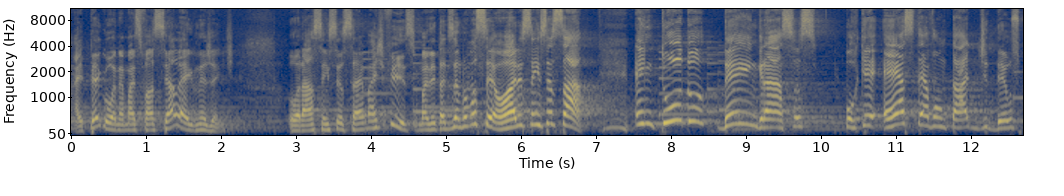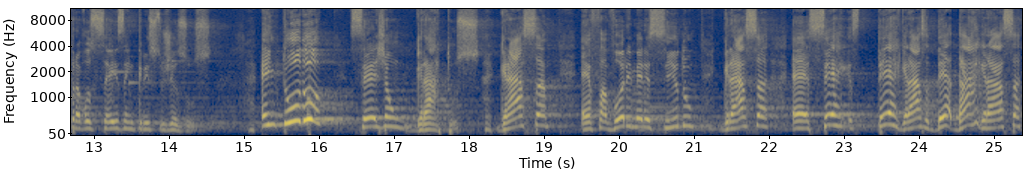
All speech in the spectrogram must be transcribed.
Aí pegou, né? Mais fácil ser alegre, né, gente? Orar sem cessar é mais difícil, mas ele está dizendo para você: ore sem cessar. Em tudo deem graças, porque esta é a vontade de Deus para vocês em Cristo Jesus. Em tudo sejam gratos. Graça é favor imerecido, graça é ser, ter graça, de, dar graça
